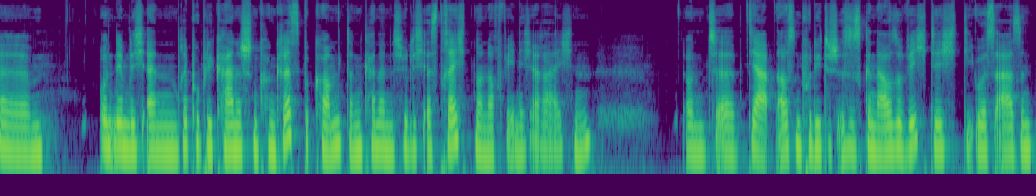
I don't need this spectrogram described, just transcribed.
ähm, und nämlich einen republikanischen Kongress bekommt, dann kann er natürlich erst recht nur noch wenig erreichen. Und äh, ja, außenpolitisch ist es genauso wichtig. Die USA sind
